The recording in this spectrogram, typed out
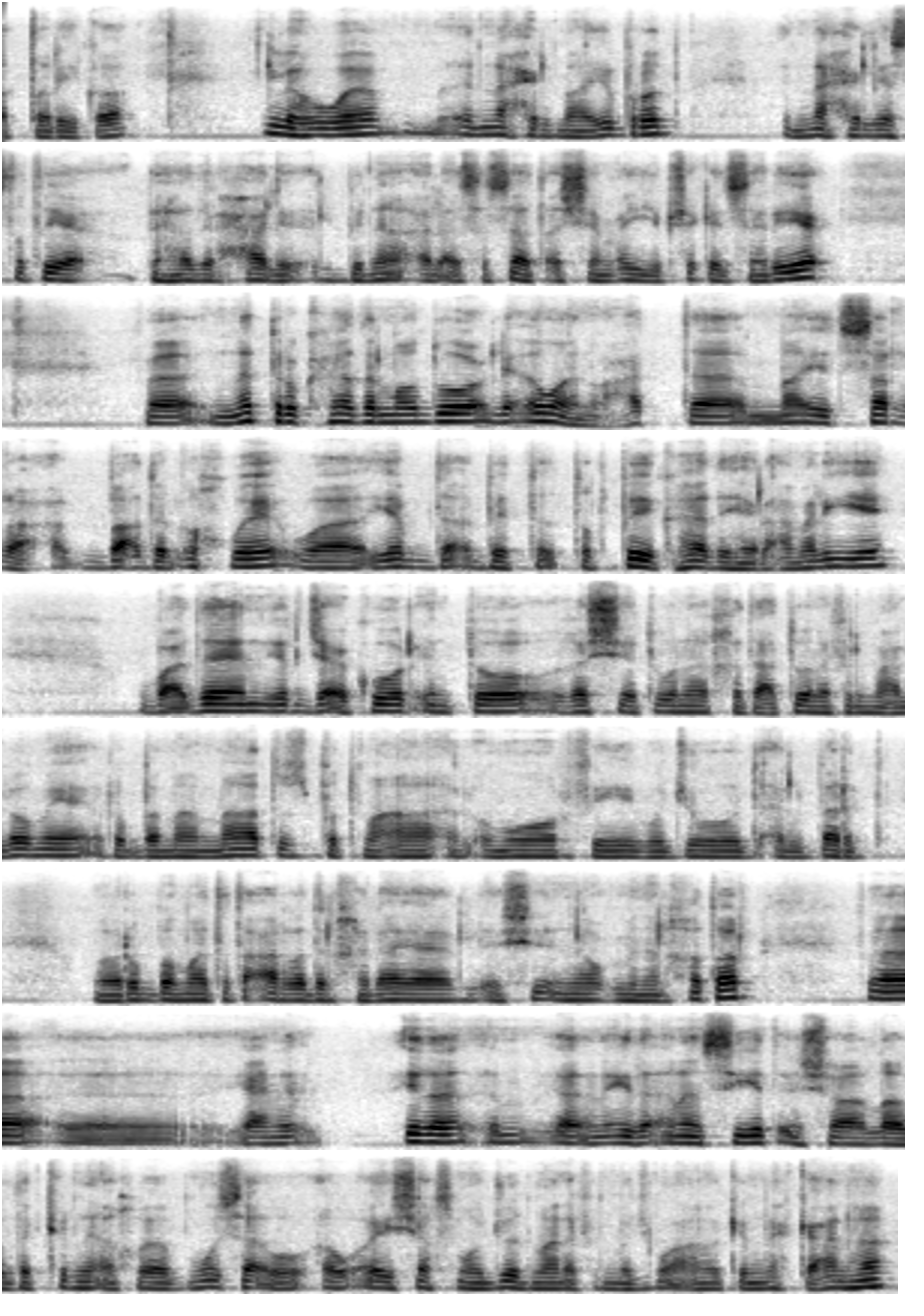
الطريقة اللي هو النحل ما يبرد النحل يستطيع بهذه الحالة البناء الأساسات الشمعية بشكل سريع فنترك هذا الموضوع لأوانه حتى ما يتسرع بعض الأخوة ويبدأ بتطبيق هذه العملية. وبعدين يرجع يقول انتو غشيتونا خدعتونا في المعلومة ربما ما تزبط مع الأمور في وجود البرد وربما تتعرض الخلايا لشيء نوع من الخطر. ف يعني إذا يعني إذا أنا نسيت إن شاء الله ذكرني أخوي أبو موسى أو, أو أي شخص موجود معنا في المجموعة وكم نحكي عنها.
